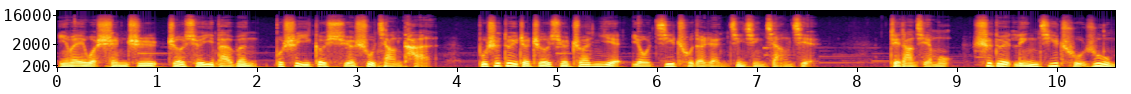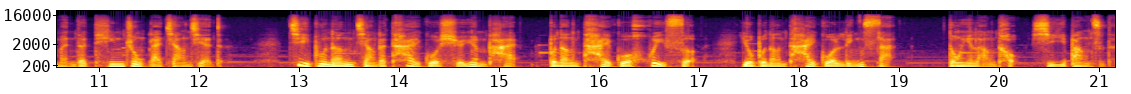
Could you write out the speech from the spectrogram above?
因为我深知《哲学一百问》不是一个学术讲坛，不是对着哲学专业有基础的人进行讲解。这档节目是对零基础入门的听众来讲解的，既不能讲得太过学院派，不能太过晦涩，又不能太过零散，东一榔头西一棒子的，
